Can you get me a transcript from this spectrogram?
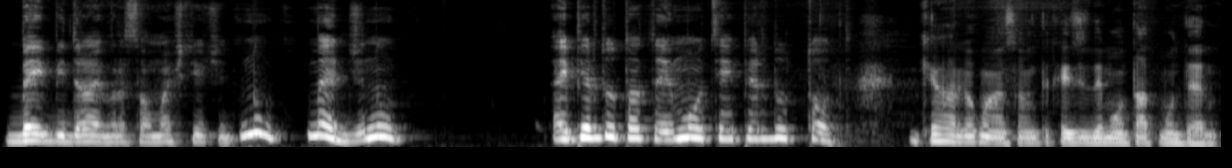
Baby Driver sau mai știu ce. Nu, merge, nu. Ai pierdut toată emoția, ai pierdut tot. Chiar că acum am aminte că ai zis de montat modern.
